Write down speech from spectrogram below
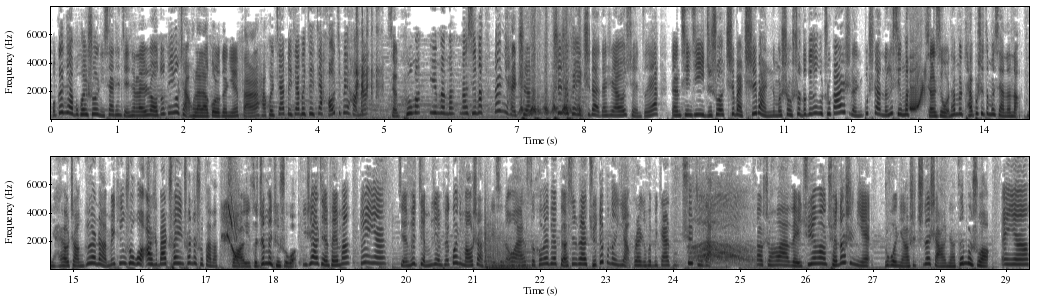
我更加不会说你夏天减下来的。肉，冬天又长回来了，过了个年反而还会加倍、加倍再加好几倍，好吗？想哭吗？郁闷吗？闹心吗？那你还吃？吃是可以吃的，但是要有选择呀。当亲戚一直说吃吧吃吧，你那么瘦，瘦的。跟个猪肝似的，你不吃点能行吗？相信我，他们才不是这么想的呢。你还要长个呢，没听说过二十八穿一穿的说法吗？不好意思，真没听说过。你是要减肥吗？对呀，减肥减不减肥关你毛事儿。内心的 OS 和外表表现出来绝对不能一样，不然你会被家族驱逐的。到时候啊，委屈冤枉全都是你。如果你要是吃的少，你要这么说：哎呀，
